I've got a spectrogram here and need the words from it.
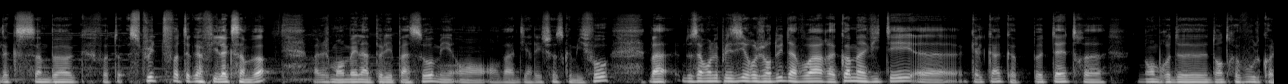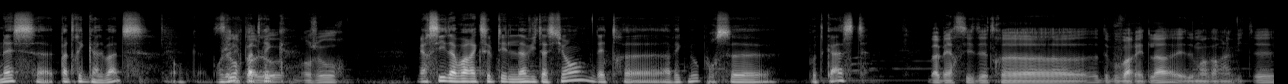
Luxembourg, Street Photography Luxembourg. Je m'en mêle un peu les pinceaux, mais on, va dire les choses comme il faut. Bah, nous avons le plaisir aujourd'hui d'avoir comme invité quelqu'un que peut-être nombre de- d'entre vous le connaissent, euh, Patrick Galvatz. Donc, euh, bonjour Salut. Patrick. Bonjour. Merci d'avoir accepté l'invitation, d'être euh, avec nous pour ce podcast. Bah, merci d'être, euh, de pouvoir être là et de m'avoir invité.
